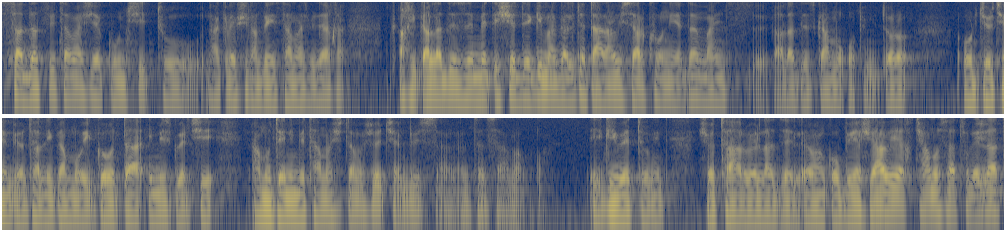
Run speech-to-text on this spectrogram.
სადაც ვითამაშია გუნჩი თუ ნაკრებში რამდენი თამაში და ახლა კახი კალაძეზე მეტი შედეგი მაგალითად არავის არ ქონია და მაინც კალაძეს გამოყოფ იმიტომ რომ ორჯერ ჩემპიონთა ლიგა მოიგო და იმის გვერდში ამოდენიმე თამაში თამაშო ჩემთვის მაგალითად სამაყო იგივე თუ გინდ შოთა არველაძე ლევან კობიაში ავი ახ ჩამოსათვლელად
